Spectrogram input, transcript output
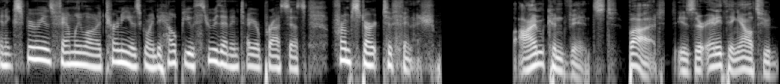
An experienced family law attorney is going to help you through that entire process from start to finish. I'm convinced, but is there anything else you'd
